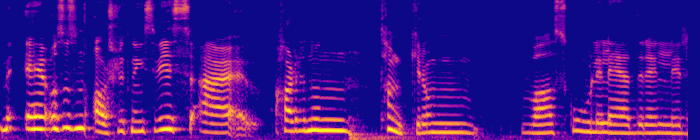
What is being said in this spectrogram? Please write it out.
Men, eh, også sånn avslutningsvis, er, har dere noen tanker om hva skoleleder eller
